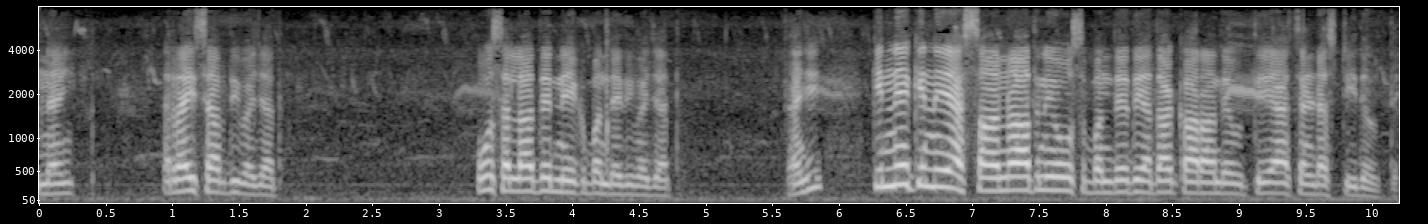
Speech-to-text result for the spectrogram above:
ਨਹੀਂ। ਰਾਈ ਸਾਹਿਬ ਦੀ ਵਜ੍ਹਾ ਤੋਂ। ਉਸ ਅੱਲਾ ਦੇ ਨੇਕ ਬੰਦੇ ਦੀ ਵਜ੍ਹਾ ਤੋਂ। ਹਾਂਜੀ ਕਿੰਨੇ ਕਿੰਨੇ ਅਹਿਸਾਨਾਤ ਨੇ ਉਸ ਬੰਦੇ ਦੇ ਅਦਾਕਾਰਾਂ ਦੇ ਉੱਤੇ, ਇਸ ਇੰਡਸਟਰੀ ਦੇ ਉੱਤੇ?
